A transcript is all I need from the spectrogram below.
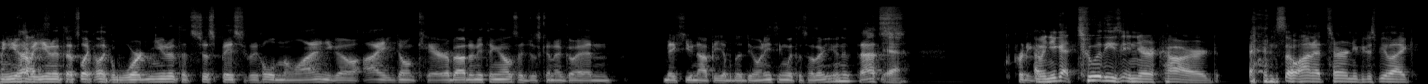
I mean, you have a unit that's like like a warden unit that's just basically holding the line. You go, I don't care about anything else. I'm just gonna go ahead and make you not be able to do anything with this other unit. That's yeah, pretty. Good. I mean, you got two of these in your card and so on a turn, you could just be like,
